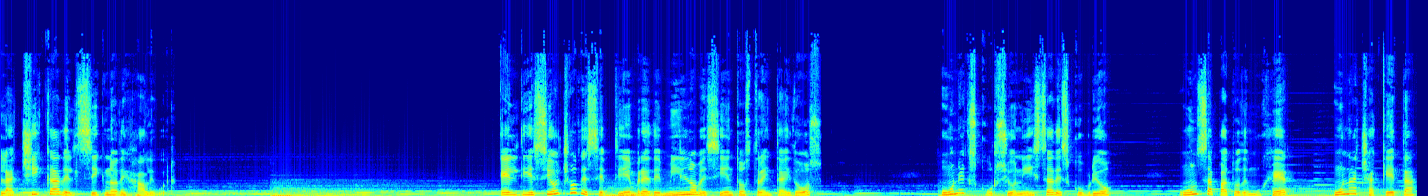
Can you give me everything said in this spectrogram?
La chica del signo de Hollywood. El 18 de septiembre de 1932, un excursionista descubrió un zapato de mujer, una chaqueta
